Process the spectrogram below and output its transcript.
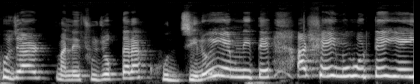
খুঁজার মানে সুযোগ তারা খুঁজছিলই এমনিতে। আর সেই মুহূর্তেই এই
